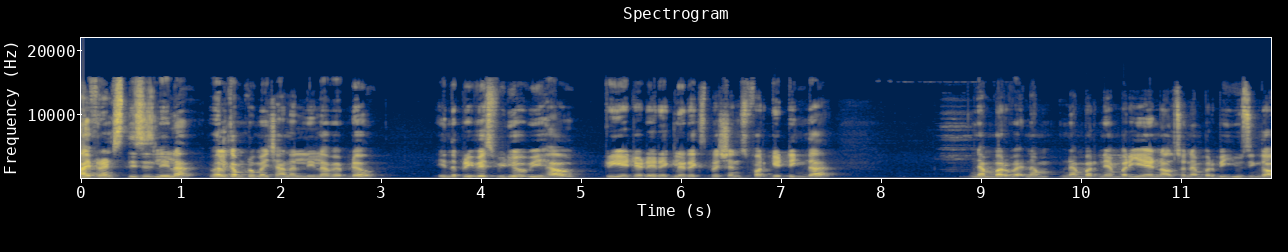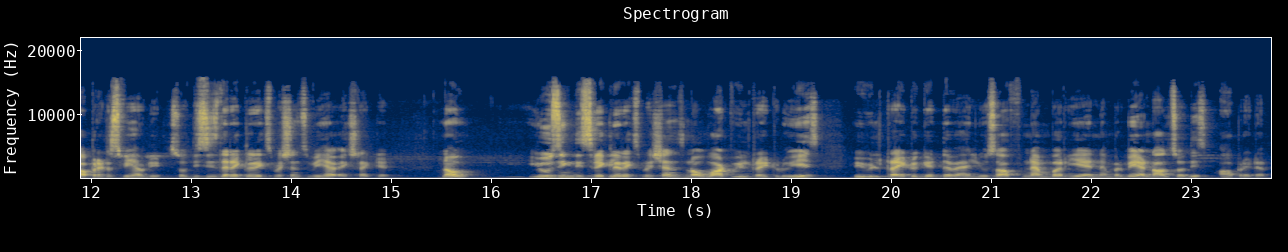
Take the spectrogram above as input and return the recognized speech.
Hi friends, this is Leela. Welcome to my channel Leela WebDev. In the previous video, we have created a regular expressions for getting the number num, number number A and also number B using the operators we have did. So this is the regular expressions we have extracted. Now using these regular expressions, now what we will try to do is we will try to get the values of number A and number B and also this operator.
